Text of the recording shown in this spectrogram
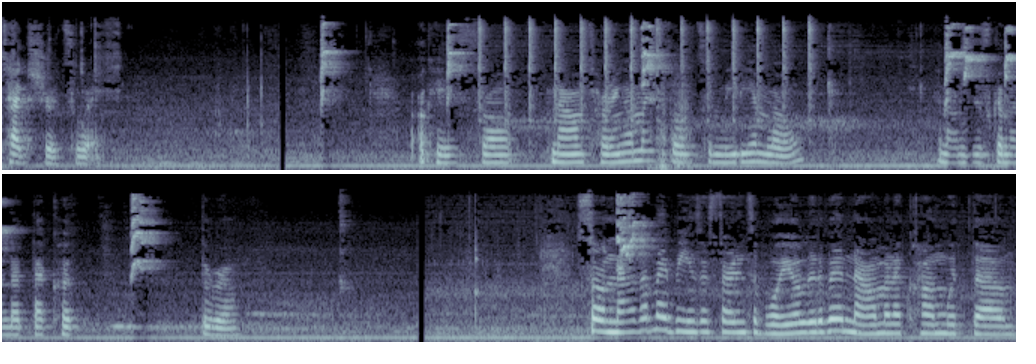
texture to it. Okay, so now I'm turning on my stove to medium low. And I'm just going to let that cook through. So now that my beans are starting to boil a little bit, now I'm going to come with the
